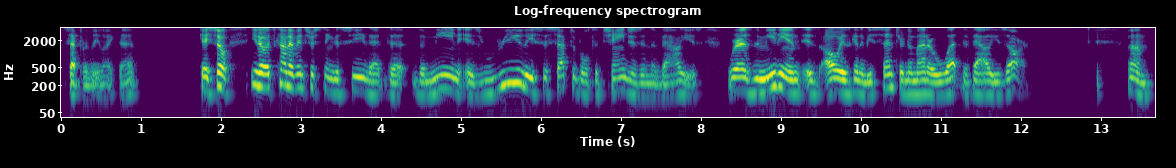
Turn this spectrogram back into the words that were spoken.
separately like that. Okay, so, you know, it's kind of interesting to see that the, the mean is really susceptible to changes in the values, whereas the median is always going to be centered no matter what the values are. Um,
